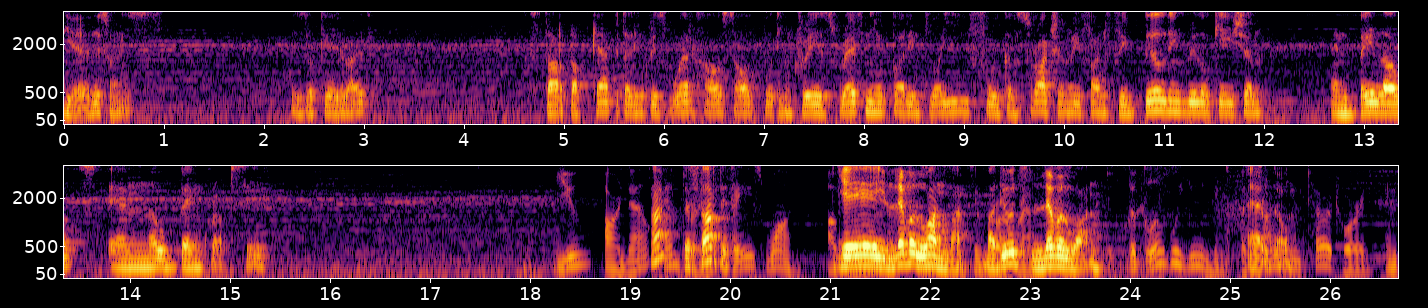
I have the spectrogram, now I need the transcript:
Yeah, this one is is okay, right? Startup capital, increased warehouse output, increased revenue per employee, full construction refund, free building relocation, and bailouts, and no bankruptcy. You are now Ah, let's start it. phase one Yay, level 1, man. My dude's level 1. The Global Union assigned you territory in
